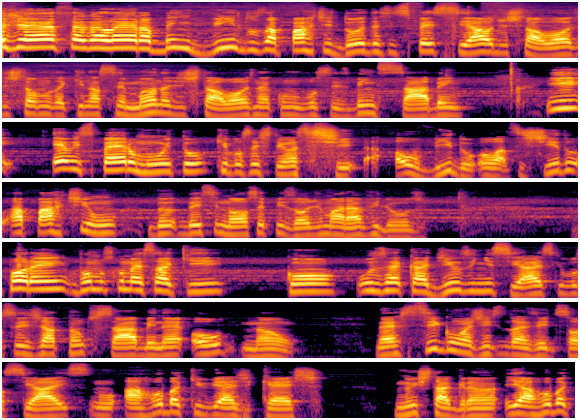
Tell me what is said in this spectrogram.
Que viagem é essa, galera? Bem-vindos à parte 2 desse especial de Star Wars. Estamos aqui na semana de Star Wars, né? Como vocês bem sabem. E eu espero muito que vocês tenham assistido, ouvido ou assistido a parte 1 do, desse nosso episódio maravilhoso. Porém, vamos começar aqui com os recadinhos iniciais que vocês já tanto sabem, né? Ou não. Né? Sigam a gente nas redes sociais, no arroba no Instagram e arroba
